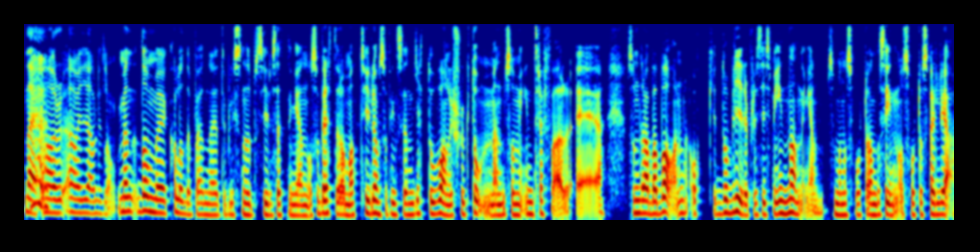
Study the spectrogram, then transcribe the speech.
Nej, han var, jävligt lång. Men de eh, kollade på henne, typ lyssnade på syresättningen och så berättade de att tydligen så finns en jätteovanlig sjukdom men som inträffar eh, som drabbar barn och då blir det precis med inandningen som man har svårt att andas in och svårt att svälja.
